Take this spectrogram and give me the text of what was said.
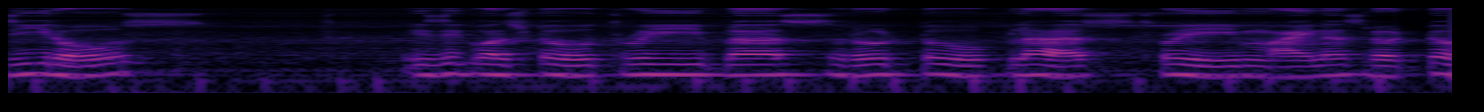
zeros is equals to three plus root two plus three minus root two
